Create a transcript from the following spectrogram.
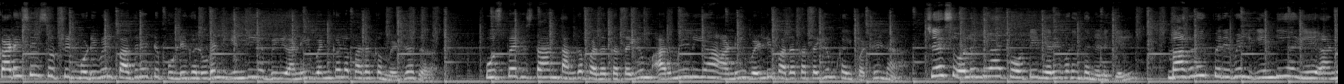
கடைசி சுற்றின் முடிவில் பதினெட்டு புள்ளிகளுடன் இந்திய பி அணி வெண்கலப் பதக்கம் வென்றது. உஸ்பெகிஸ்தான் தங்கப் பதக்கத்தையும் அர்மேனியா அணி வெள்ளி பதக்கத்தையும் கைப்பற்றின. செஸ் ஒலிம்பியாட் போட்டி நிறைவடைந்த நிலையில் மகளிர் பிரிவில் இந்திய ஏ அணி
